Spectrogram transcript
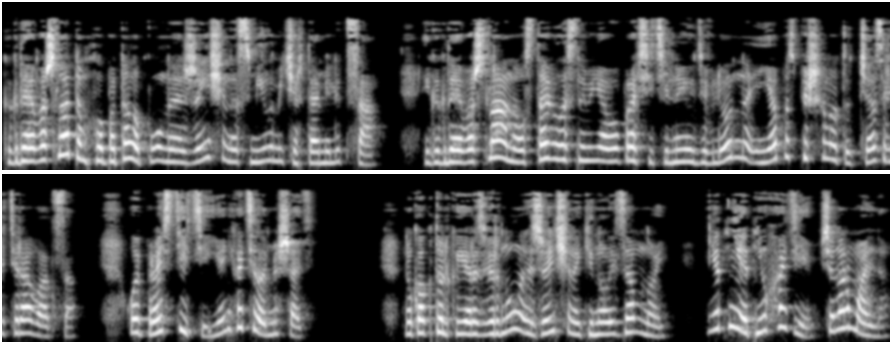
Когда я вошла, там хлопотала полная женщина с милыми чертами лица. И когда я вошла, она уставилась на меня вопросительно и удивленно, и я поспешила тотчас ретироваться. Ой, простите, я не хотела мешать. Но как только я развернулась, женщина кинулась за мной. «Нет-нет, не уходи, все нормально.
